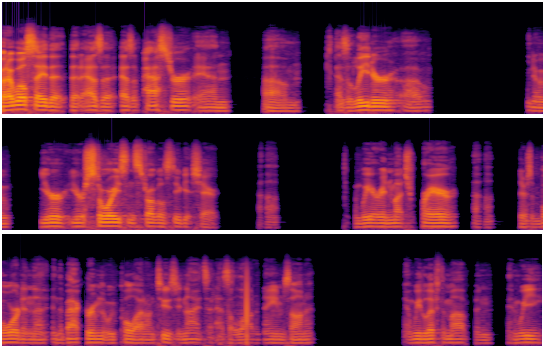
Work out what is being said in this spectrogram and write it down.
but I will say that that as a as a pastor and um, as a leader, uh, you know, your your stories and struggles do get shared, uh, and we are in much prayer. Uh, there's a board in the in the back room that we pull out on Tuesday nights that has a lot of names on it, and we lift them up and and we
